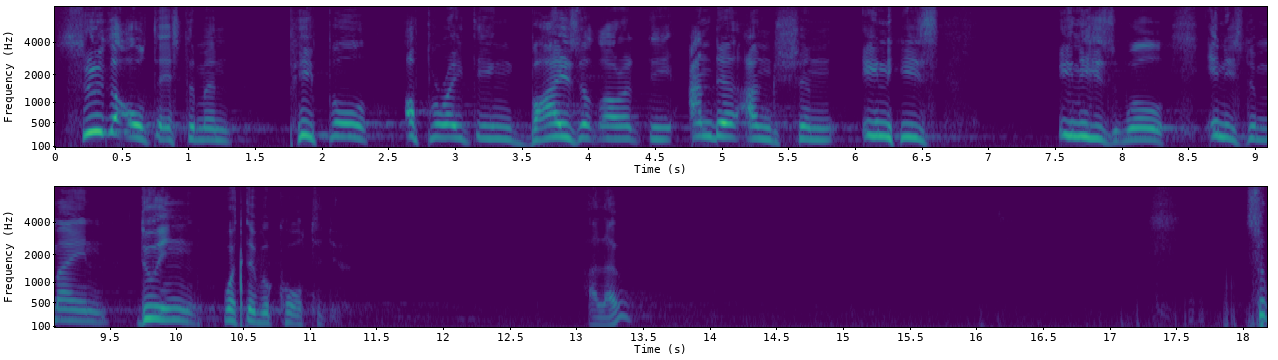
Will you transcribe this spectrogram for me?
Through the Old Testament, people operating by his authority, under unction, in his, in his will, in his domain, doing what they were called to do. Hello? So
